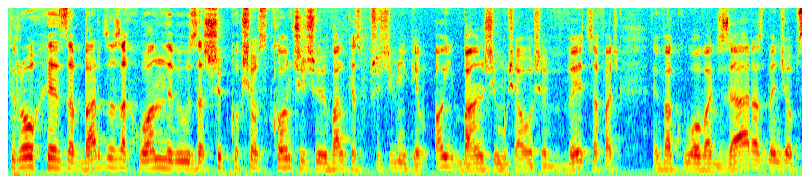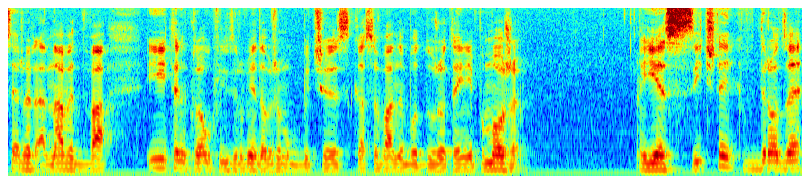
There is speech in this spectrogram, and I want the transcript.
trochę za bardzo zachłanny był, za szybko chciał skończyć walkę z przeciwnikiem. Oj, Banshee musiało się wycofać, ewakuować, zaraz będzie obserwer, a nawet dwa. I ten Cloakfield równie dobrze mógł być e, skasowany, bo dużo tej nie pomoże. Jest Siege w drodze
